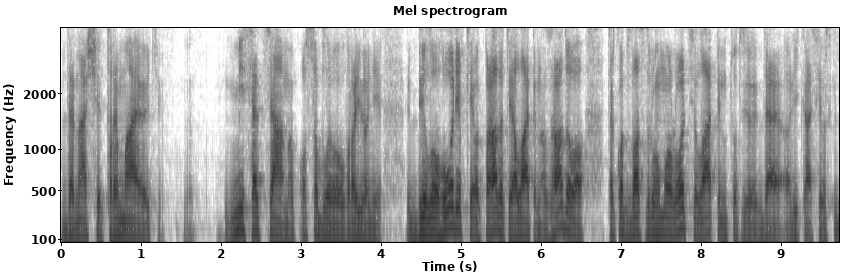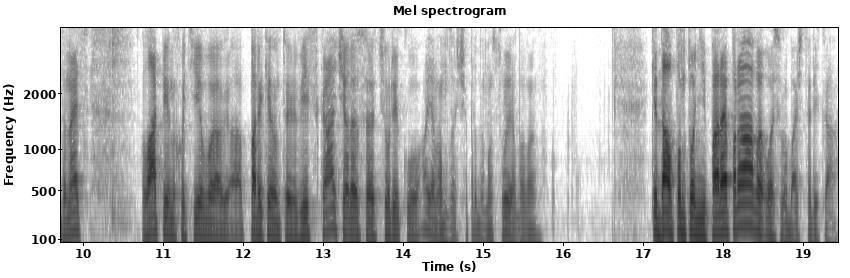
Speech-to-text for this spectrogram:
де наші тримають е, місяцями, особливо в районі Білогорівки. От пригадуєте, я Лапіна згадував. Так от, в 22-му році Лапін, тут йде ріка Сіверський Донець. Лапін хотів е, перекинути війська через е, цю ріку. А я вам ближче продемонструю, аби ви кидав понтонні переправи. Ось ви бачите ріка.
